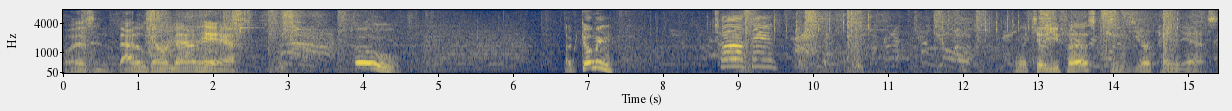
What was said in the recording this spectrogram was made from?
Oh, there's some battle going down here. Oh! I'm coming! Charleston! I'm gonna kill you first, because you're a pain in the ass.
